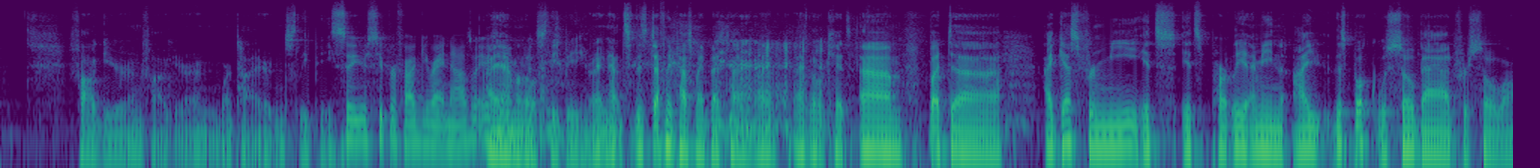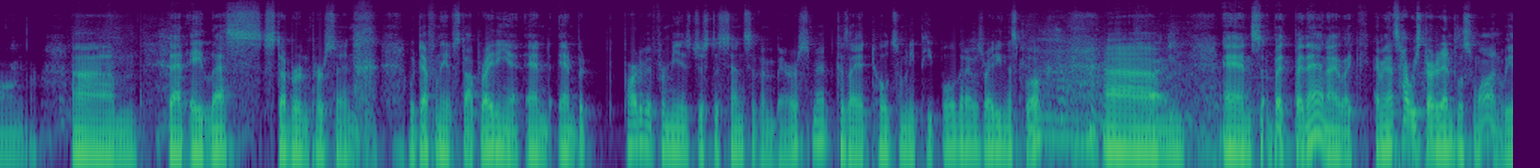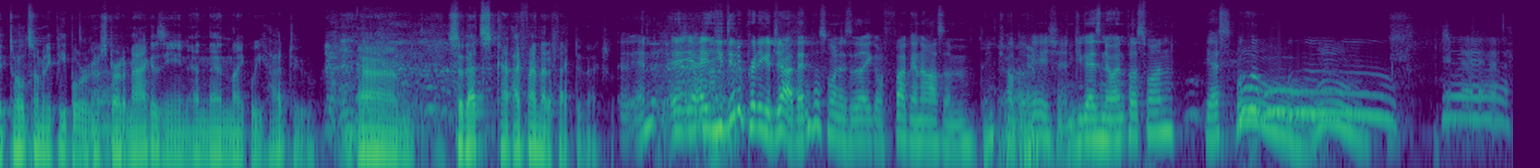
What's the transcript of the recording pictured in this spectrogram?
foggier and foggier and more tired and sleepy. so you're super foggy right now, is what you're I saying? am a little sleepy right now. It's, it's definitely past my bedtime. I have, I have little kids. Um, but uh, I guess for me, it's it's partly. I mean, I this book was so bad for so long um, that a less stubborn person would definitely have stopped writing it. And and but part of it for me is just a sense of embarrassment because I had told so many people that I was writing this book. Um, and so, but by then I like I mean that's how we started N plus one. We had told so many people we are going to start a magazine, and then like we had to. Um, so that's ki- I find that effective actually. And uh, you did a pretty good job. N plus one is like a fucking awesome Thank you. publication. Do you guys know N plus one? Yes. Woo. Yeah.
